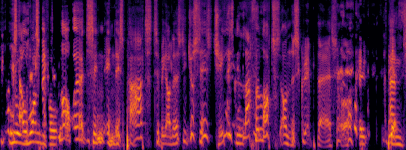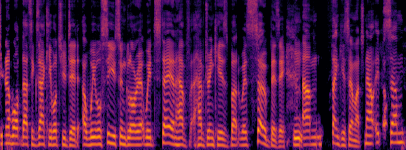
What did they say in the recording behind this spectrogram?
you I were wonderful. more words in, in this part, to be honest. It just says cheese and laugh a lot on the script there. So And you know what? That's exactly what you did. Uh, we will see you soon, Gloria. We'd stay and have have drinkies, but we're so busy. Mm. Um, thank you so much. Now it's um,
